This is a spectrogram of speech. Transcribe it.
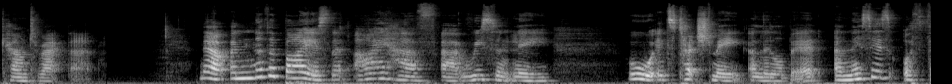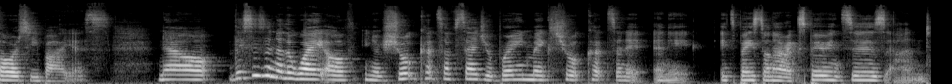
counteract that. Now, another bias that I have uh, recently, oh, it's touched me a little bit, and this is authority bias. Now, this is another way of, you know, shortcuts. I've said your brain makes shortcuts, and it and it it's based on our experiences and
